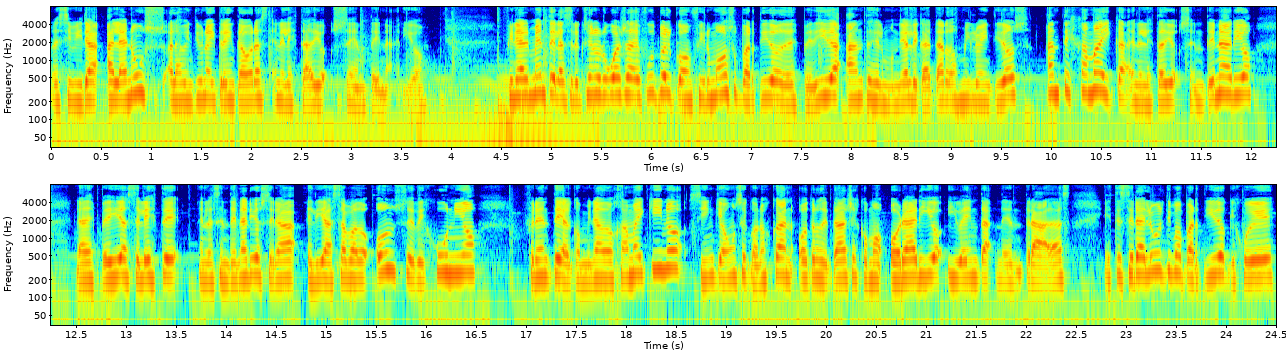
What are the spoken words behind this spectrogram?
recibirá a Lanús a las 21 y 30 horas en el Estadio Centenario. Finalmente, la selección uruguaya de fútbol confirmó su partido de despedida antes del Mundial de Qatar 2022 ante Jamaica en el Estadio Centenario. La despedida celeste en el Centenario será el día sábado 11 de junio frente al combinado jamaiquino, sin que aún se conozcan otros detalles como horario y venta de entradas. Este será el último partido que juegue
